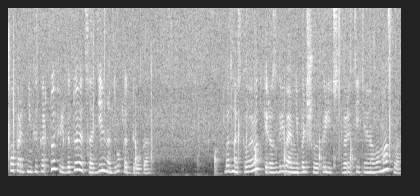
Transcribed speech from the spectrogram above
Папоротник и картофель готовятся отдельно друг от друга. В одной сковородке разогреваем небольшое количество растительного масла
